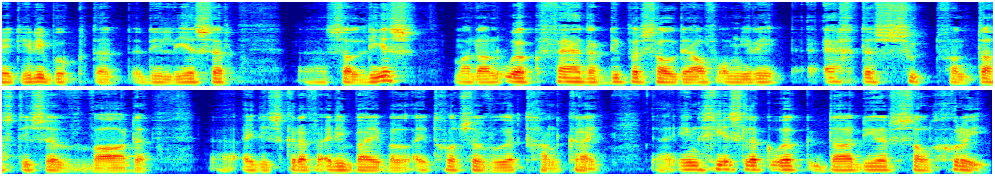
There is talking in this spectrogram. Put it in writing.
met hierdie boek dat die leser uh, sal lees maar dan ook verder dieper sal delf om hierdie egte soet fantastiese waarde uh, uit die skrif uit die Bybel uit God se woord gaan kry uh, en geestelik ook daardeur sal groei.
